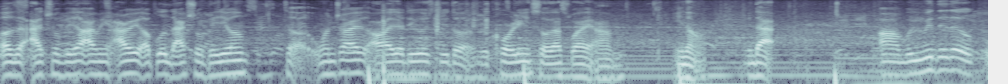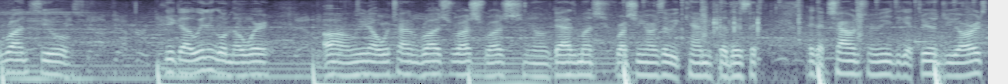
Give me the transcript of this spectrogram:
of the actual video. I mean, I already uploaded the actual video to OneDrive. All I gotta do is do the recording, so that's why um, you know, that. Um, we, we did a run to. We didn't go nowhere. Um, you know, we're trying to rush, rush, rush. You know, get as much rushing yards as we can because there's like, like a challenge for me to get 300 yards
